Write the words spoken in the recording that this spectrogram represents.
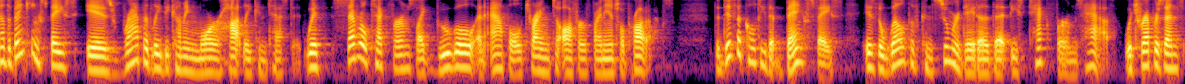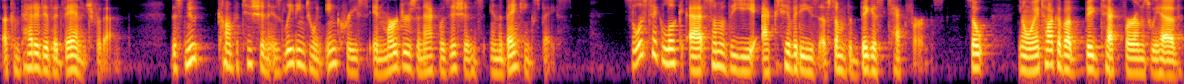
Now, the banking space is rapidly becoming more hotly contested, with several tech firms like Google and Apple trying to offer financial products. The difficulty that banks face is the wealth of consumer data that these tech firms have, which represents a competitive advantage for them. This new competition is leading to an increase in mergers and acquisitions in the banking space. So let's take a look at some of the activities of some of the biggest tech firms. So, you know, when we talk about big tech firms, we have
